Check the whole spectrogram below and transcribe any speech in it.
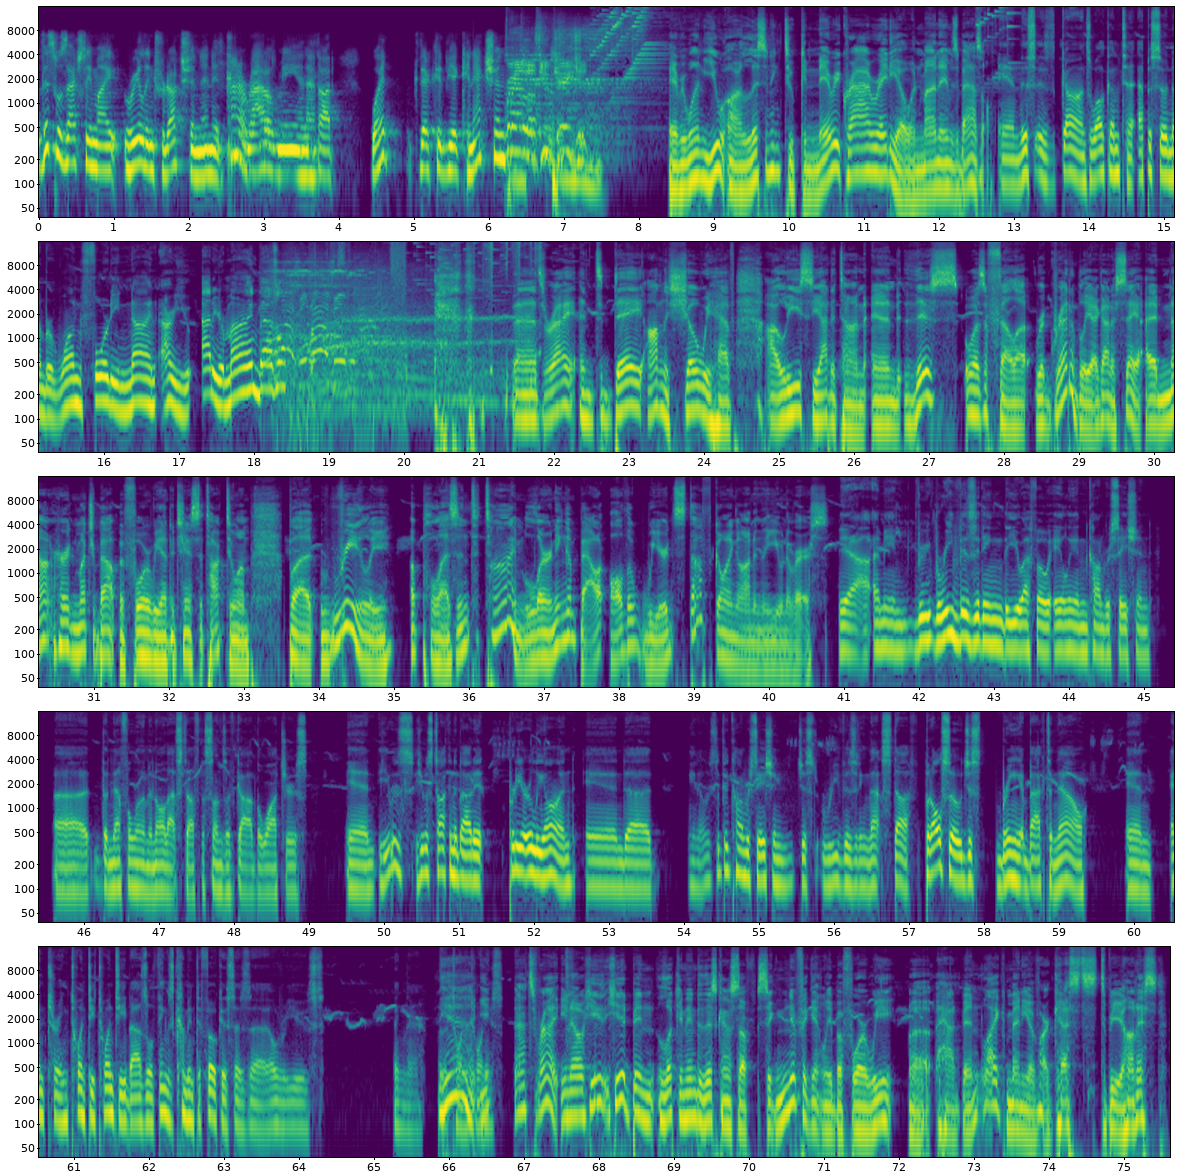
This was actually my real introduction, and it kind of rattled me. And I thought, what? There could be a connection. Rattle a few cages. Hey everyone, you are listening to Canary Cry Radio, and my name is Basil. And this is Gonz. Welcome to episode number 149. Are you out of your mind, Basil? Basil, Basil. That's right. And today on the show we have Ali Siadatan, and this was a fella, regrettably, I gotta say, I had not heard much about before we had a chance to talk to him, but really a pleasant time learning about all the weird stuff going on in the universe. Yeah, I mean, re- revisiting the UFO alien conversation, uh, the Nephilim and all that stuff, the sons of God, the Watchers and he was he was talking about it pretty early on, and uh, you know, it's a good conversation just revisiting that stuff, but also just bringing it back to now and entering 2020. Basil, things come into focus as uh, overused thing there. the Yeah, 2020s. y- that's right. You know, he he had been looking into this kind of stuff significantly before we uh, had been, like many of our guests, to be honest.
